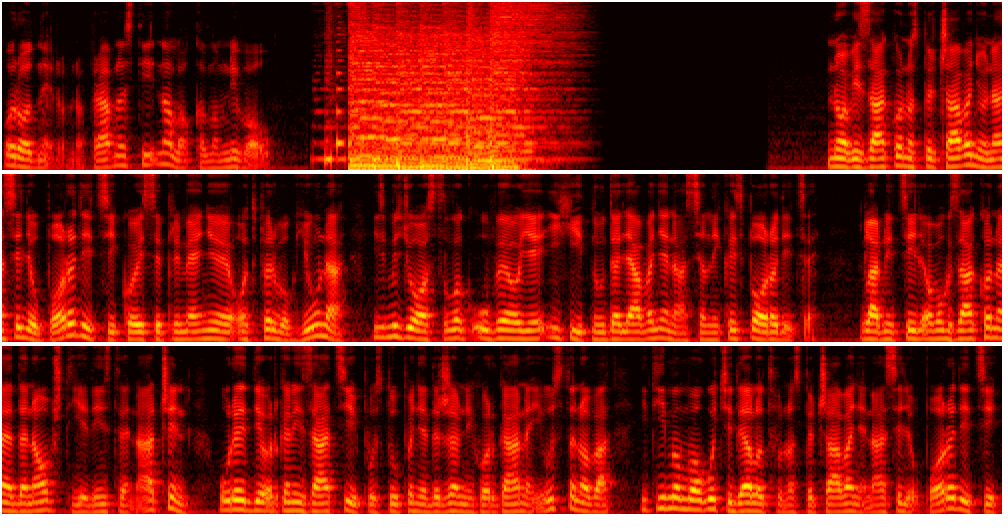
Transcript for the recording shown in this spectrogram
o rodnoj ravnopravnosti na lokalnom nivou. Novi zakon o sprečavanju nasilja u porodici, koji se primenjuje od 1. juna, između ostalog uveo je i hitno udaljavanje nasilnika iz porodice – Glavni cilj ovog zakona je da na opšti jedinstven način uredi organizaciju i postupanje državnih organa i ustanova i tim omogući delotvorno sprečavanje nasilja u porodici,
